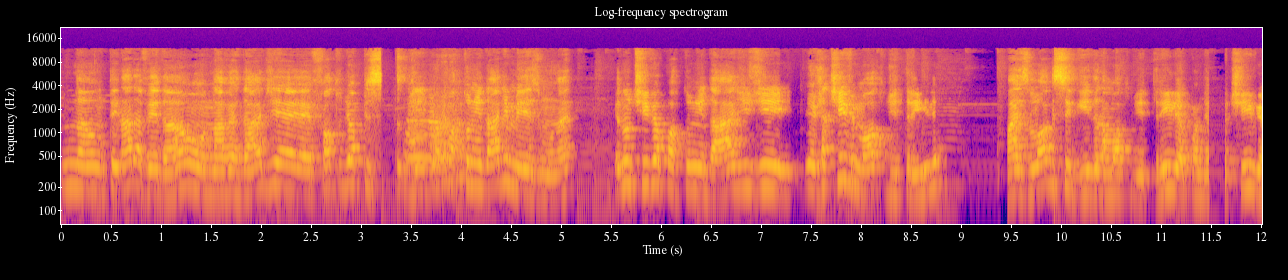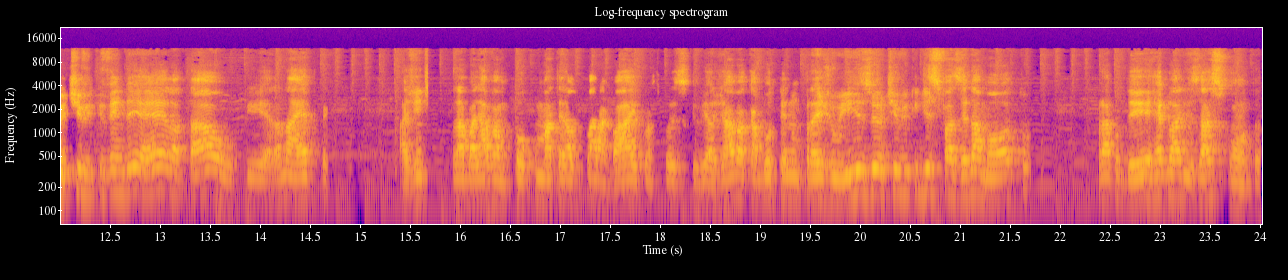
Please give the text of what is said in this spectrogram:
Não, não tem nada a ver, não. Na verdade, é falta de, de, de oportunidade mesmo, né? Eu não tive a oportunidade de. Eu já tive moto de trilha, mas logo em seguida na moto de trilha, quando eu tive, eu tive que vender ela tal, que era na época a gente trabalhava um pouco com material do Paraguai, com as coisas que viajava, acabou tendo um prejuízo e eu tive que desfazer da moto para poder regularizar as contas.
